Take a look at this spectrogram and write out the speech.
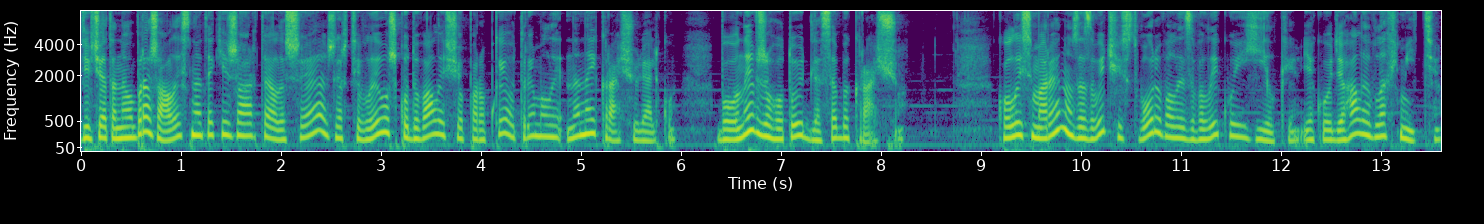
Дівчата не ображались на такі жарти, а лише жартівливо шкодували, що парубки отримали не найкращу ляльку, бо вони вже готують для себе кращу. Колись Марину зазвичай створювали з великої гілки, яку одягали в лахміття.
